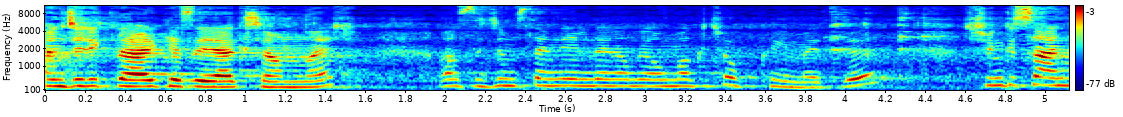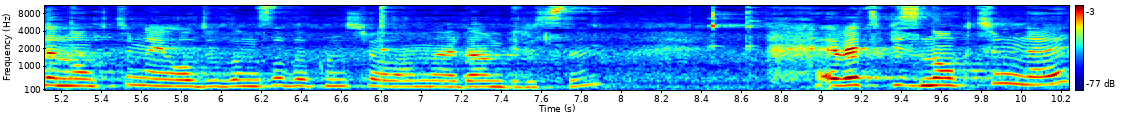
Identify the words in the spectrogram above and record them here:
Öncelikle herkese iyi akşamlar. Aslıcığım senin elinden alıyor olmak çok kıymetli. Çünkü sen de Nocturne yolculuğumuza dokunuş olanlardan birisin. Evet biz Nocturne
